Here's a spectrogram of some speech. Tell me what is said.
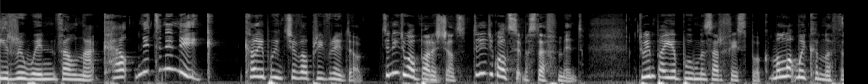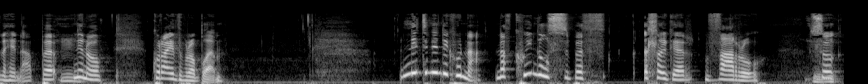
i rywun fel na? Cael, nid yn unig, cael ei pwyntio fel prif wneudog. Dyn ni wedi gweld Boris mm. Johnson, dyn ni wedi gweld sut mae stuff yn mynd. Dwi'n baio boomers ar Facebook. Mae lot mwy cymlaeth yna hynna, but, mm. you know, gwraidd y broblem nid yn unig hwnna, nath Queen Elizabeth y Lloegr farw. So, hmm.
